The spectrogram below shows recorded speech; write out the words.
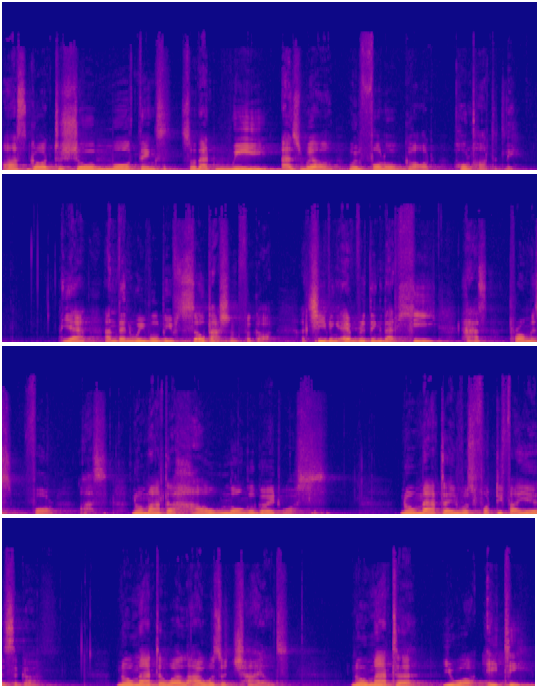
ask God to show more things so that we as well will follow God wholeheartedly. Yeah, and then we will be so passionate for God, achieving everything that He has promised for us, no matter how long ago it was, no matter it was 45 years ago no matter while I was a child, no matter you are 80,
